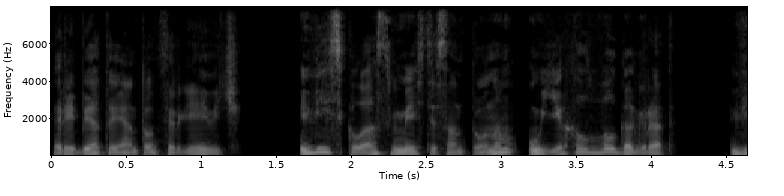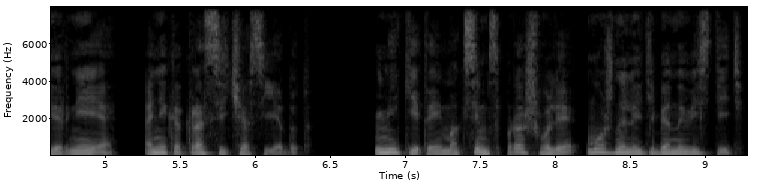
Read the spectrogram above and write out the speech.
Ребята и Антон Сергеевич? Весь класс вместе с Антоном уехал в Волгоград. Вернее, они как раз сейчас едут. Никита и Максим спрашивали, можно ли тебя навестить,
